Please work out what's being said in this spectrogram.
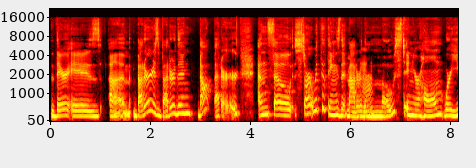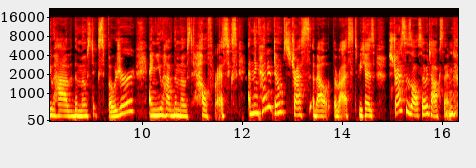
there is um, better is better than not better. And so start with the things that matter mm-hmm. the most in your home, where you have the most exposure and you have the most health risks. And then kind of don't stress about the rest because stress is also a toxin.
